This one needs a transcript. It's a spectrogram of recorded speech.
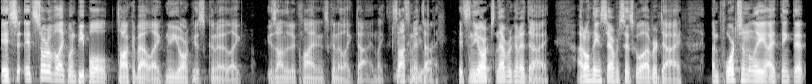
it's it's sort of like when people talk about like New York is gonna like is on the decline and it's gonna like die. I'm like it's, not gonna New die. It's, It's New New York's York. never gonna Yeah. die. I don't think San Francisco will ever die. Unfortunately, I think that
